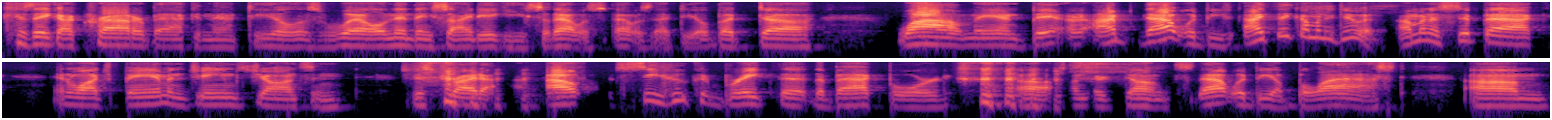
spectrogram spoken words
because they got Crowder back in that deal as well, and then they signed Iggy, so that was that was that deal. But uh, wow, man, Bam, I that would be. I think I'm going to do it. I'm going to sit back and watch Bam and James Johnson just try to out see who could break the the backboard uh, on their dunks. That would be a blast. Um,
